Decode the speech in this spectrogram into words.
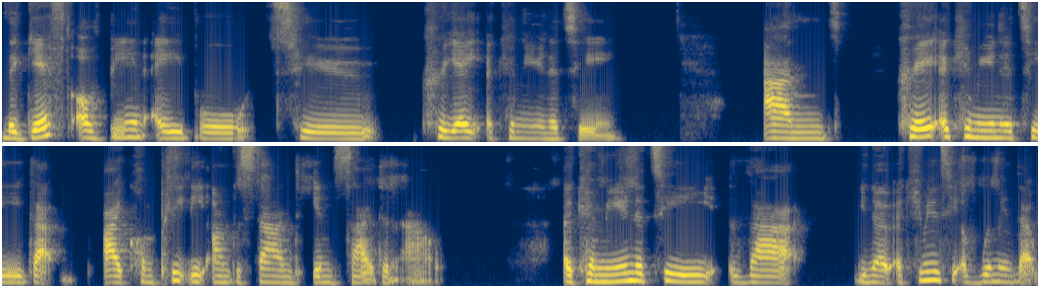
The gift of being able to create a community and create a community that I completely understand inside and out. A community that, you know, a community of women that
